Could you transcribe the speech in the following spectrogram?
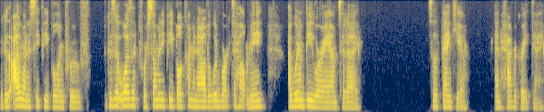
because I want to see people improve. Because it wasn't for so many people coming out of the woodwork to help me, I wouldn't be where I am today. So thank you and have a great day.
